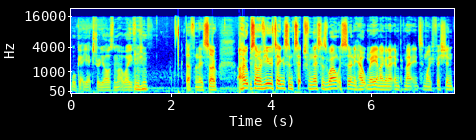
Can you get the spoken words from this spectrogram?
will get you extra yards no matter where you're fishing. Mhm. Definitely. So I hope some of you have taken some tips from this as well. It's certainly helped me and I'm going to implement it into my fishing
